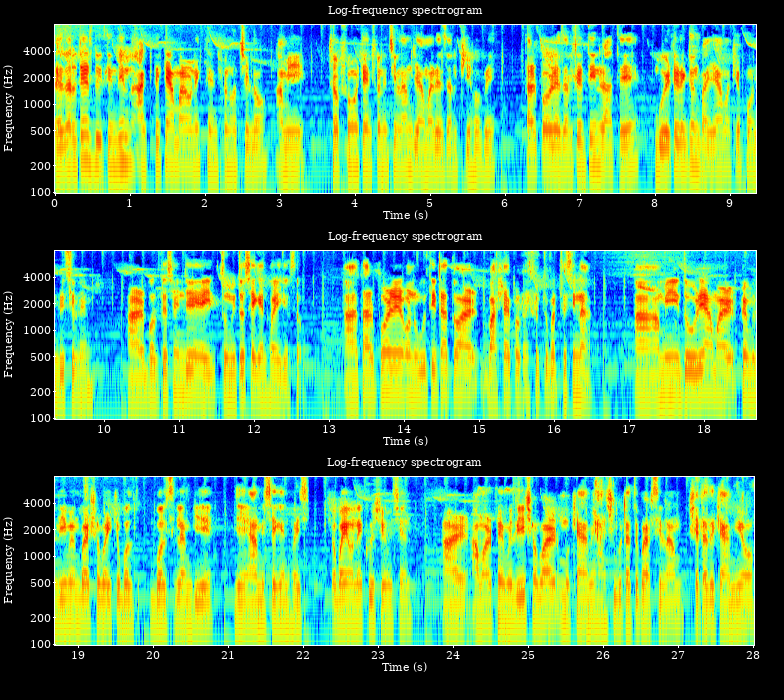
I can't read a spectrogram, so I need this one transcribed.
রেজাল্টের দুই, তিন দিন আগ থেকে আমার অনেক টেনশন হচ্ছিল। আমি সবসময় টেনশনে ছিলাম যে আমার রেজাল্ট কি হবে। তারপর রেজাল্টের দিন রাতে বুয়েটের একজন ভাইয়া আমাকে ফোন দিছিলেন। আর বলতেছেন যে, এই তুমি তো সেকেন্ড হয়ে গেছো। আর তারপরে অনুভূতিটা তো আর বাসায় প্রকাশ করতে পারতেছি না। আমি দৌড়ে আমার ফ্যামিলি মেম্বার সবাইকে বলছিলাম গিয়ে যে, আমি সেকেন্ড হয়েছি। সবাই অনেক খুশি হয়েছেন। আর আমার ফ্যামিলি সবার মুখে আমি হাসি ফোটাতে পারছিলাম। সেটা দেখে আমিও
